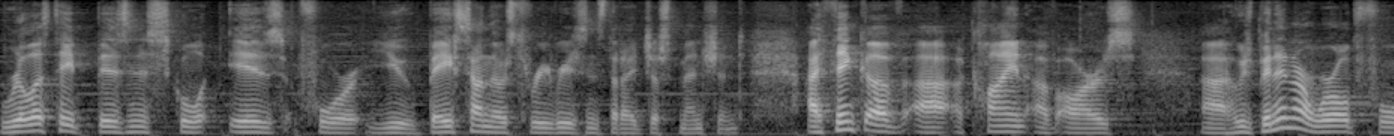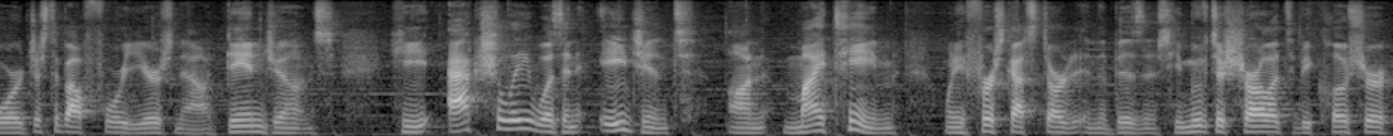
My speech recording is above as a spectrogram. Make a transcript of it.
real estate business school is for you based on those three reasons that I just mentioned. I think of uh, a client of ours uh, who's been in our world for just about four years now, Dan Jones. He actually was an agent on my team when he first got started in the business. He moved to Charlotte to be closer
